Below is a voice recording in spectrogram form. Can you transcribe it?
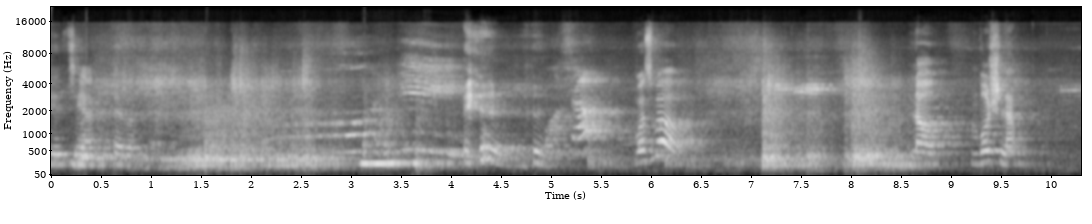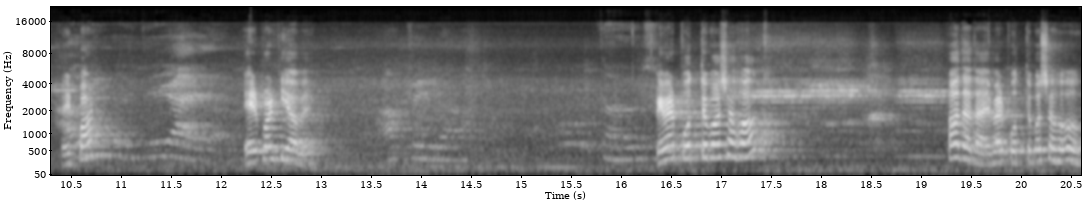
যে চেয়ারটা বসবো? নাও বসলাম। এরপর? এরপর কি হবে? এবার পড়তে বসা হোক। ও দাদা, এবার পড়তে বসা হোক।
